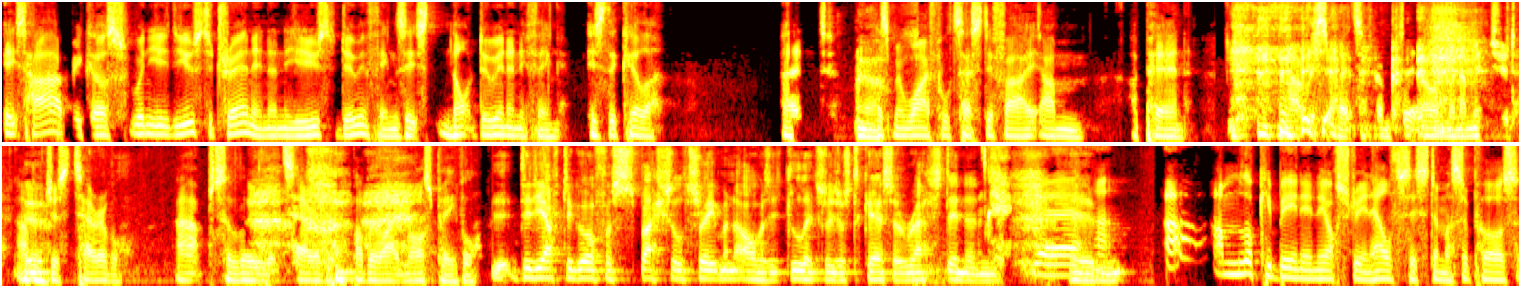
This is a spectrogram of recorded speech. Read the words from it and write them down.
it's hard because when you're used to training and you're used to doing things, it's not doing anything is the killer. And yeah. as my wife will testify, I'm a pain in that respect. yeah. I'm sitting home when I'm injured. I'm yeah. just terrible. Absolutely terrible. Probably like most people. Did you have to go for special treatment or was it literally just a case of resting and yeah, um, I, am lucky being in the Austrian health system, I suppose,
